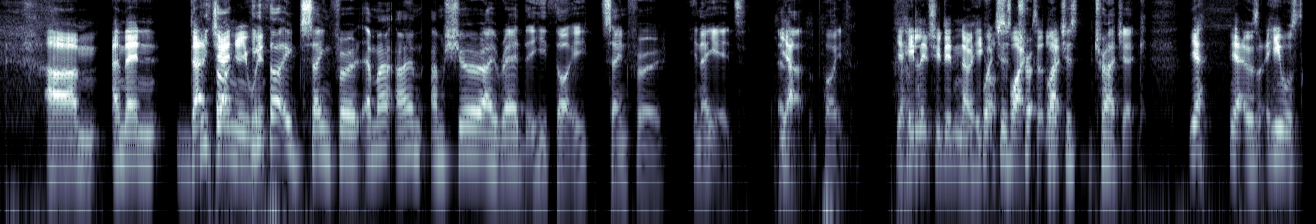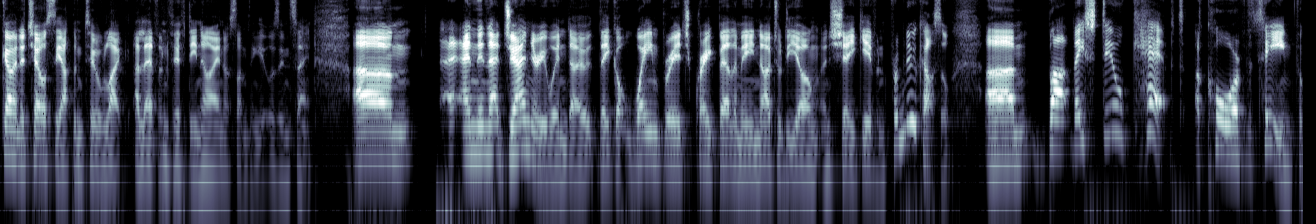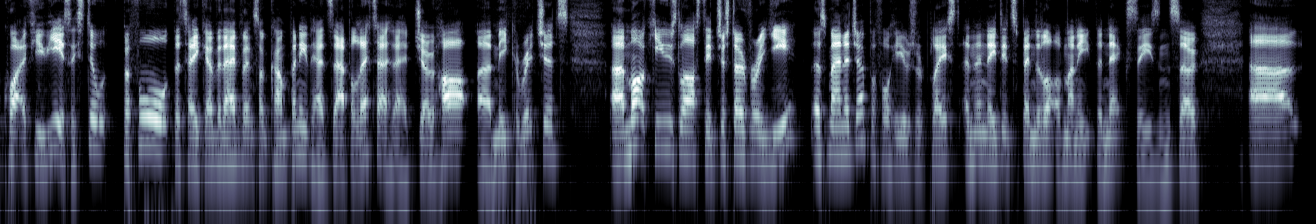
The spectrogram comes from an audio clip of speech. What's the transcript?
um, and then that he January, thought, he thought he'd signed for. Am I? I'm I'm sure I read that he thought he signed for United at yeah. that point. Yeah, he literally didn't know he which got swiped. Tra- at, like, which is tragic. Yeah, yeah. It was he was going to Chelsea up until like eleven fifty nine or something. It was insane. Um, and in that January window, they got Wayne Bridge, Craig Bellamy, Nigel de Jong, and Shay Given from Newcastle. Um, but they still kept a core of the team for quite a few years. They still, before the takeover, they had Vincent Kompany, they had Zabaleta, they had Joe Hart, uh, Micah Richards. Uh, Mark Hughes lasted just over a year as manager before he was replaced, and then they did spend a lot of money the next season. So, uh,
